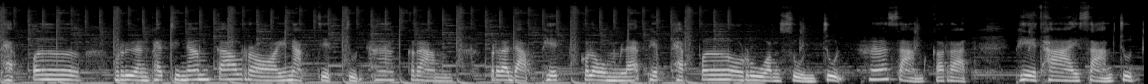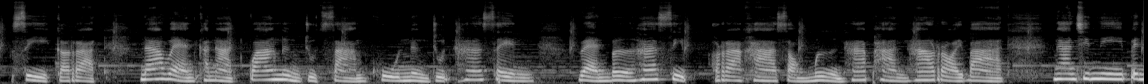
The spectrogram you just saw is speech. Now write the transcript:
แทปเปอร์ เรือนแพลตินัม 900 หนัก 7.5 กรัม ประดับเพชรกลมและเพชรแทปเปอร์ รวม 0.53 กรัต เพทาย 3.4 กรัต หน้าแหวนขนาดกว้าง 1.3 คูณ 1.5 เซน แหวนเบอร์ 50 ราคา 25,500 บาท งานชิ้นนี้เป็น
